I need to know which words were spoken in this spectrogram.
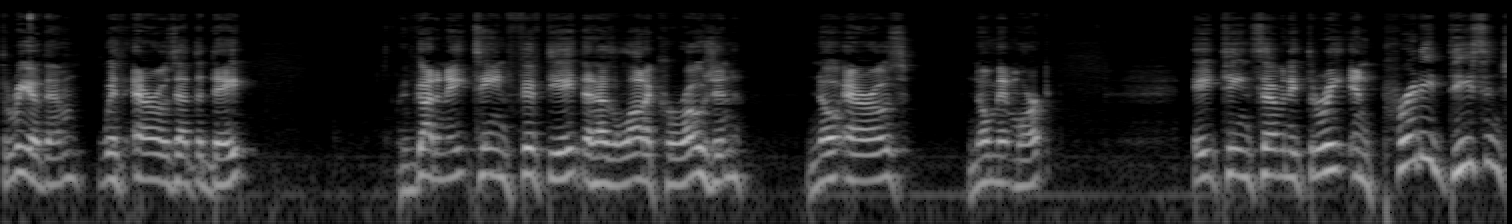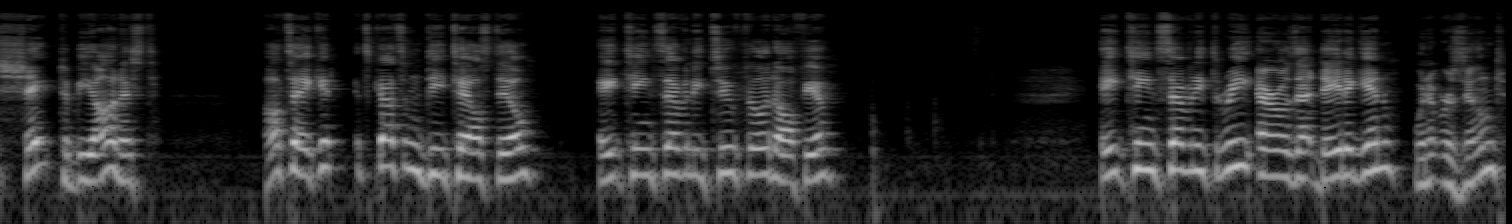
three of them with arrows at the date. We've got an 1858 that has a lot of corrosion, no arrows, no mint mark. 1873 in pretty decent shape, to be honest. I'll take it. It's got some detail still. 1872 Philadelphia. 1873 arrows at date again when it resumed.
